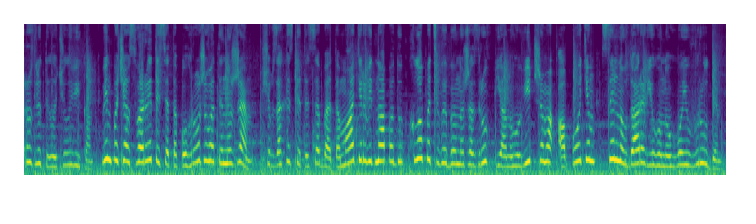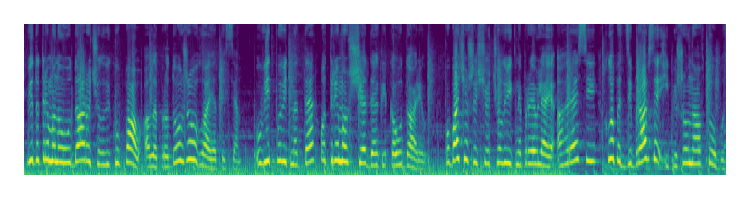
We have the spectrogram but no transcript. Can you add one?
розлютило чоловіка. Він почав сваритися та погрожувати ножем. Щоб захистити себе та матір від нападу, хлопець вибив ножа з рук п'яного відчима, а потім сильно вдарив його ногою в груди. Від отриманого удару чоловік упав, але продовжував лаятися. У відповідь на те отримав ще декілька ударів. Побачивши, що чоловік не проявляє агресії, хлопець зібрався і пішов на автобус.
